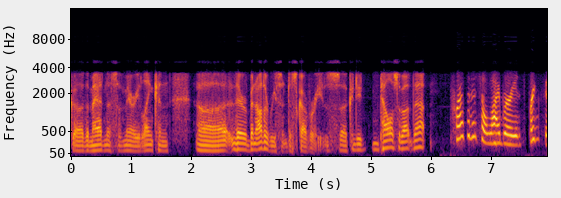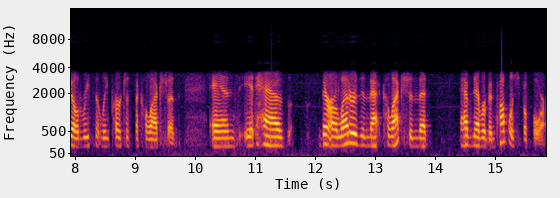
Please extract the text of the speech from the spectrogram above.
uh, *The Madness of Mary Lincoln*, uh, there have been other recent discoveries. Uh, could you tell us about that? Presidential Library in Springfield recently purchased a collection, and it has there are letters in that collection that have never been published before.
